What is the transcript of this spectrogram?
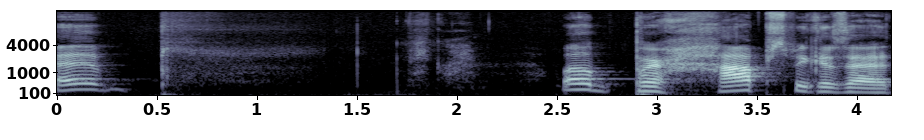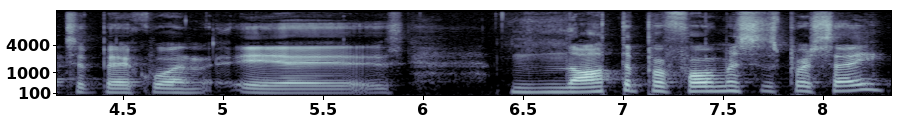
Uh, well, perhaps because I had to pick one is not the performances per se,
